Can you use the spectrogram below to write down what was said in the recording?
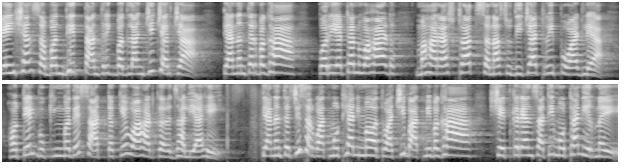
पेन्शन संबंधित तांत्रिक बदलांची चर्चा. त्यानंतर बघा पर्यटन वाढ महाराष्ट्रात सणासुदीच्या ट्रिप वाढल्या. हॉटेल बुकिंगमध्ये साठ टक्के वाढ कर झाली आहे. त्यानंतरची सर्वात मोठी आणि महत्त्वाची बातमी बघा. शेतकऱ्यांसाठी मोठा निर्णय.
